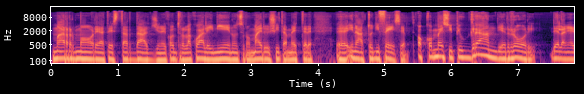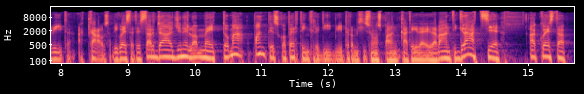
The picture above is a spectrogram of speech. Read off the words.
marmorea testardaggine contro la quale i miei non sono mai riusciti a mettere eh, in atto difese. Ho commesso i più grandi errori della mia vita a causa di questa testardaggine, lo ammetto, ma quante scoperte incredibili però mi si sono spalancate davanti grazie a questa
